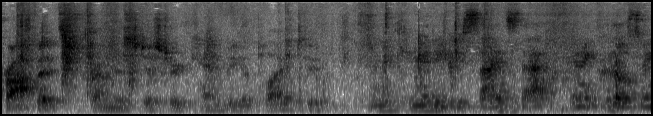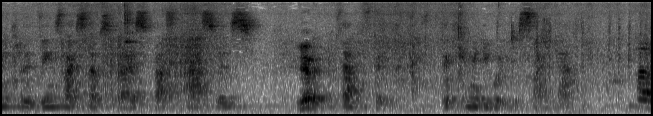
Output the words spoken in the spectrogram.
profits from this district can be applied to. And the committee decides that, and it could also include things like subsidized bus passes, Yep. if that, the, the committee would decide that. Uh,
